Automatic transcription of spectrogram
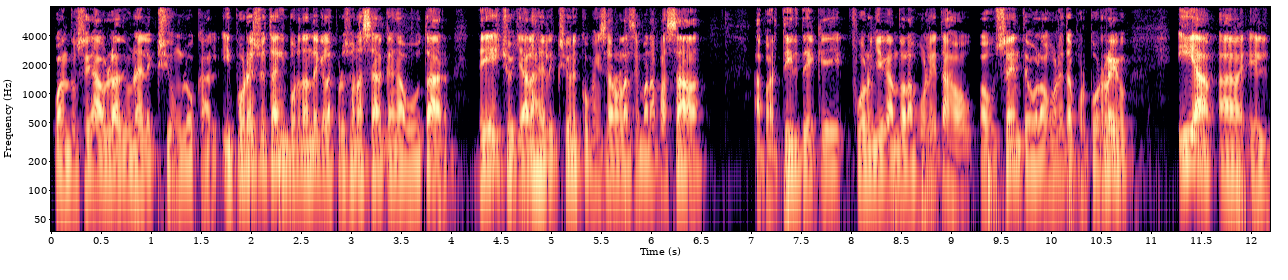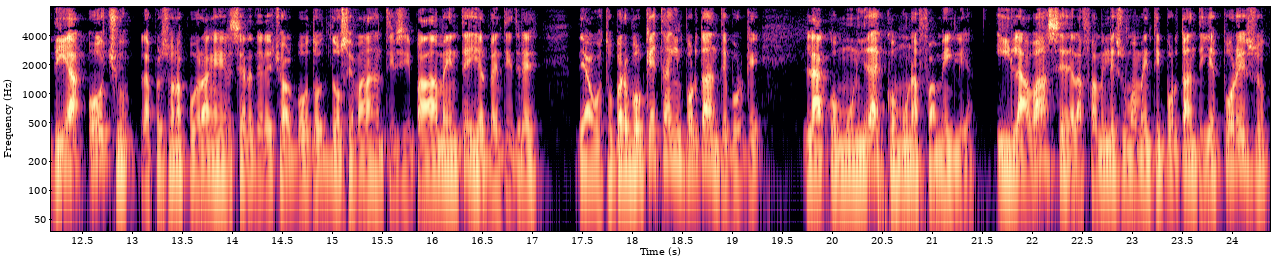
cuando se habla de una elección local. Y por eso es tan importante que las personas salgan a votar. De hecho, ya las elecciones comenzaron la semana pasada, a partir de que fueron llegando las boletas ausentes o las boletas por correo. Y el día 8 las personas podrán ejercer el derecho al voto dos semanas anticipadamente y el 23 de agosto. Pero ¿por qué es tan importante? Porque la comunidad es como una familia y la base de la familia es sumamente importante y es por eso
